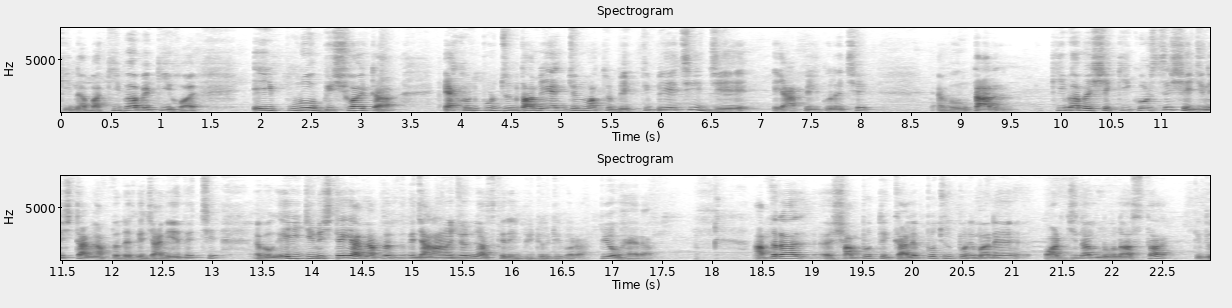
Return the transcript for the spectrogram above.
কি না বা কীভাবে কি হয়। এই পুরো বিষয়টা এখন পর্যন্ত আমি একজন মাত্র ব্যক্তি পেয়েছি যে এই আপিল করেছে এবং তার কীভাবে সে কি করছে, সেই জিনিসটা আমি আপনাদেরকে জানিয়ে দিচ্ছি এবং এই জিনিসটাই আমি আপনাদেরকে জানানোর জন্য আজকের এই ভিডিওটি করা। প্রিয় ভাইয়েরা, আপনারা সাম্প্রতিককালে প্রচুর পরিমাণে অরিজিনাল নোলাস্তা কিন্তু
